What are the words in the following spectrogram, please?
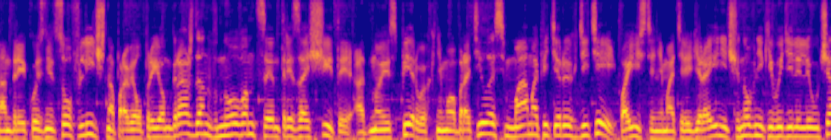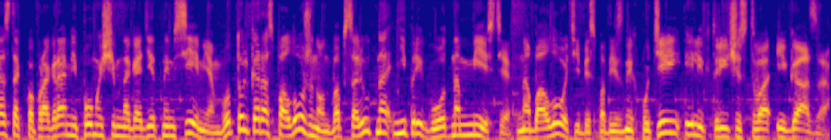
Андрей Кузнецов лично провел прием граждан в новом центре защиты. Одной из первых к нему обратилась мама пятерых детей. Поистине матери-героини чиновники выделили участок по программе помощи многодетным семьям. Вот только расположен он в абсолютно непригодном месте. На болоте, без подъездных путей, электричества и газа.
